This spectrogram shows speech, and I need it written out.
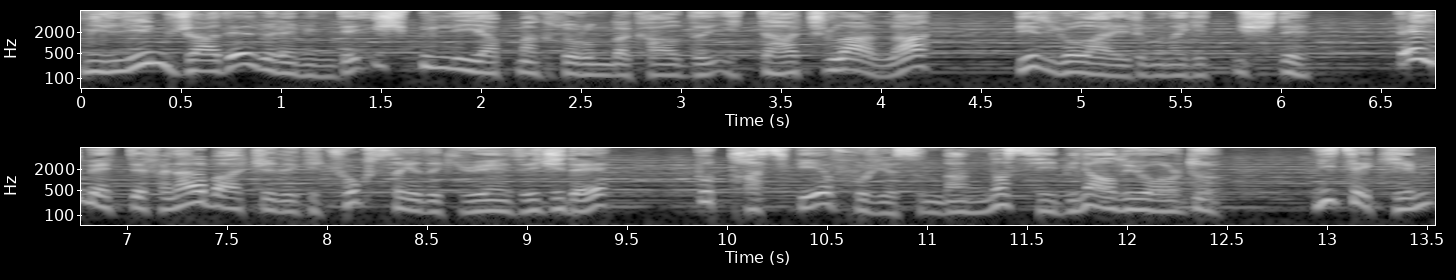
milli mücadele döneminde işbirliği yapmak zorunda kaldığı iddiaçılarla bir yol ayrımına gitmişti. Elbette Fenerbahçe'deki çok sayıdaki yönetici de bu tasfiye furyasından nasibini alıyordu. Nitekim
